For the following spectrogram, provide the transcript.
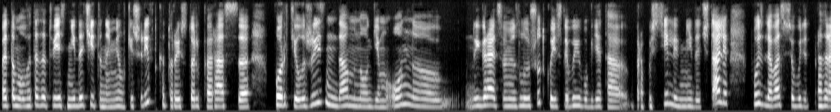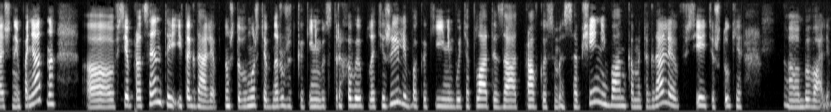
Поэтому вот этот весь недочитанный мелкий шрифт, который столько раз э, портил жизнь, да, многим, он э, играет с вами злую шутку, если вы его где-то пропустили, не дочитали, пусть для вас все будет прозрачно и понятно, э, все проценты и так далее, потому что вы можете обнаружить какие-нибудь страховые платежи, либо какие-нибудь оплаты за отправку смс-сообщений банкам и так далее. Все эти штуки а, бывали.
